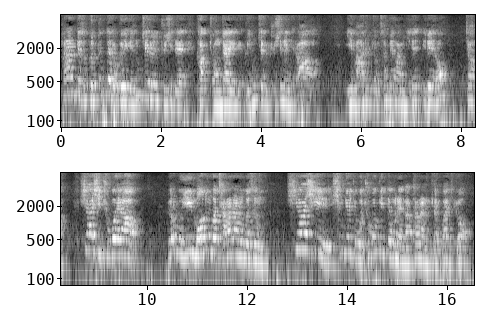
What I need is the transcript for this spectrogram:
하나님께서 그 뜻대로 그에게 형체를 주시되 각 종자에게 그 형체를 주시느니라. 이 말을 좀 설명하면 이래, 이래요? 자 씨앗이 죽어야 여러분 이 모든 것 자라나는 것은 씨앗이 심겨지고 죽었기 때문에 나타나는 결과지요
